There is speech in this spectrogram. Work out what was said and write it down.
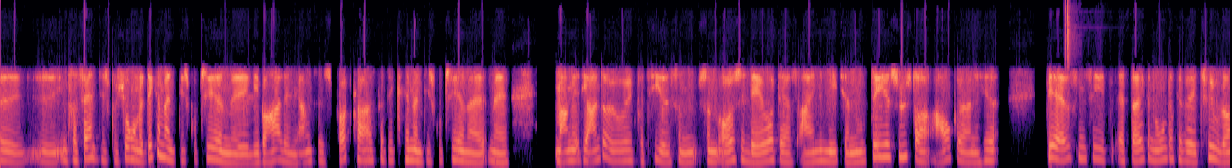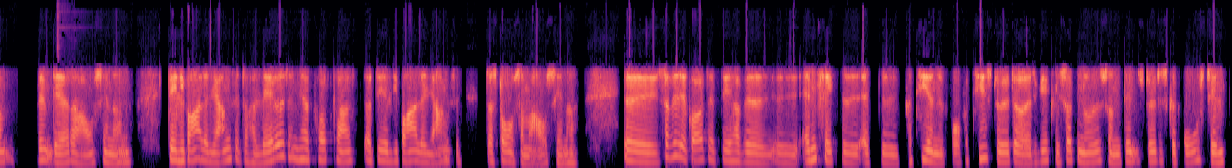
øh, interessant diskussion, og det kan man diskutere med Liberal Alliances podcast, og det kan man diskutere med, med mange af de andre øvrige partier, som, som også laver deres egne medier nu. Det, jeg synes, der er afgørende her, det er jo sådan set, at der ikke er nogen, der kan være i tvivl om, hvem det er, der er afsenderen. Det er Liberal Alliance, der har lavet den her podcast, og det er Liberal Alliance, der står som afsender. Øh, så ved jeg godt, at det har været øh, anfægtet, at øh, partierne får partistøtte, og at det virkelig sådan noget, som den støtte skal bruges til.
